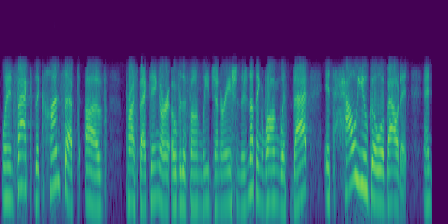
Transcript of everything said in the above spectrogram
When in fact, the concept of prospecting or over the phone lead generation, there's nothing wrong with that. It's how you go about it and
